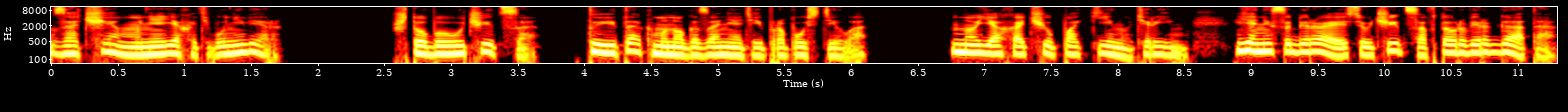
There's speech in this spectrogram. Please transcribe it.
«Зачем мне ехать в универ?» «Чтобы учиться. Ты и так много занятий пропустила». «Но я хочу покинуть Рим. Я не собираюсь учиться в Торвергата».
